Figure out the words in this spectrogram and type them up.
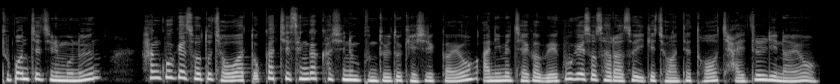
두 번째 질문은 한국에서도 저와 똑같이 생각하시는 분들도 계실까요? 아니면 제가 외국에서 살아서 이게 저한테 더 잘 들리나요?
